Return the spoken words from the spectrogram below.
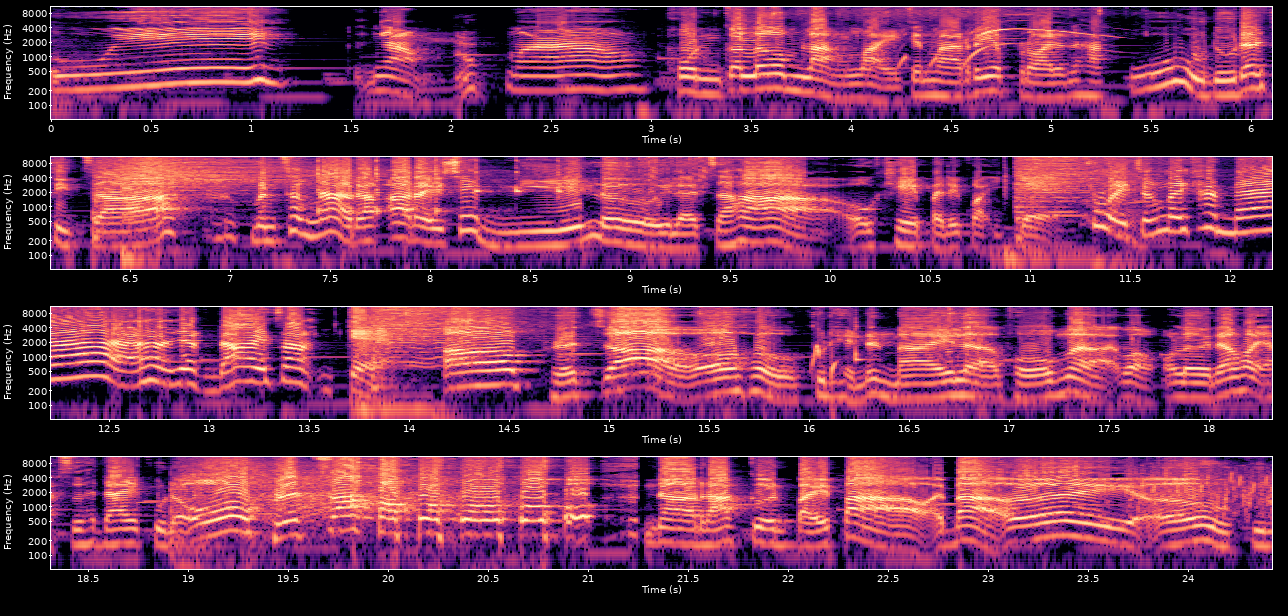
อุ้ย ง่ำมาคนก็เริ่มหลั่งไหลกันมาเรียบร้อยแล้วนะคะ อู้ดูได้สิจ้ามันช่างน่ารักอะไรเช่นนี้เลยแหละจ้า โอเค ไปดีกว่าอีแก่สวยจังเลยค่ะแม่ อยากได้จ้าอีแก่เออพระเจ้า โอ้โห คุณเห็นนั่นไหมล่ะ ผมอะบอกเลยนะว่าอยากซื้อให้ได้คุณนะโอ้พระเจ้า น่ารักเกินไปเปล่าไอ้บ้าเอ้ย เออคุณ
